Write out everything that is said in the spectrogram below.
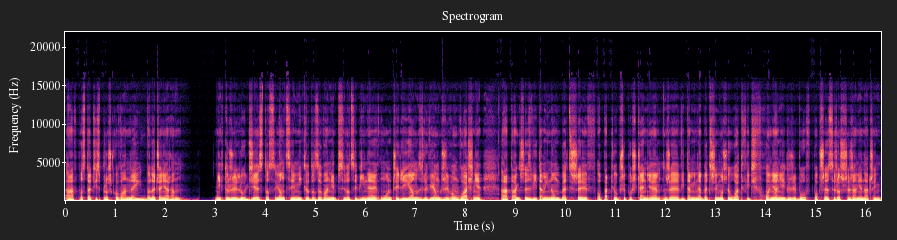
a w postaci sproszkowanej do leczenia ran. Niektórzy ludzie stosujący mikrodozowanie psylocybiny łączyli ją z lwią grzywą właśnie, a także z witaminą B3 w oparciu o przypuszczenie, że witamina B3 może ułatwić wchłanianie grzybów poprzez rozszerzanie naczyń.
